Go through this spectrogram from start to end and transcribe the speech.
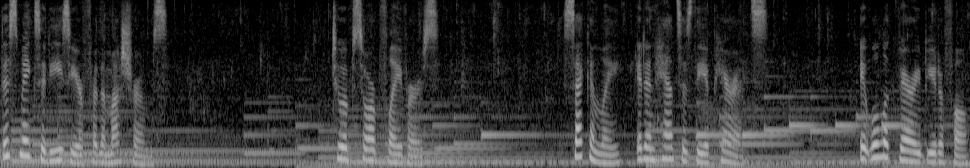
This makes it easier for the mushrooms to absorb flavors. Secondly, it enhances the appearance. It will look very beautiful.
